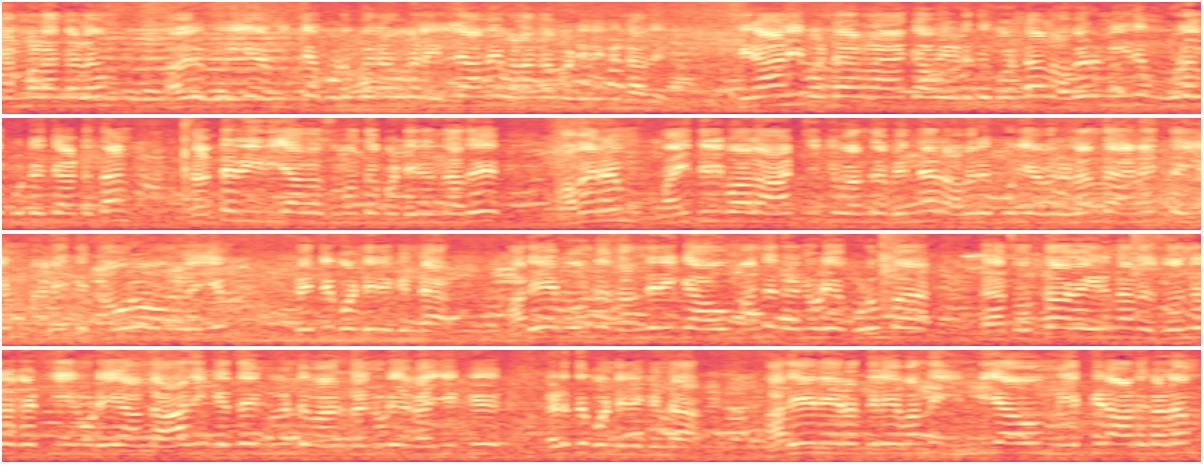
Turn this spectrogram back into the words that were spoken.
சம்பளங்களும் அவருக்குரிய மிச்ச கொடுப்பனவுகள் எல்லாமே வழங்கப்பட்டிருக்கின்றது சிராணி பண்டாரநாயக்காவை எடுத்துக்கொண்டால் அவர் மீதும் ஊழல் குற்றச்சாட்டு தான் சட்ட ரீதியாக சுமத்தப்பட்டிருந்தது. அவரும் மைத்திரிபால ஆட்சிக்கு வந்த பின்னர் அவருக்குரிய அவர் இழந்த அனைத்தையும் அனைத்து கௌரவங்களையும் பெற்றுக் கொண்டிருக்கின்றார். அதே போன்று சந்திரிகாவும் வந்து தன்னுடைய குடும்ப சொத்தாக இருந்த அந்த சுதந்திர கட்சியினுடைய அந்த ஆதிக்கத்தை மீண்டும் அவர் தன்னுடைய கைக்கு எடுத்துக்கொண்டிருக்கின்றார் அதே நேரத்திலே வந்து இந்தியாவும் மேற்கு நாடுகளும்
